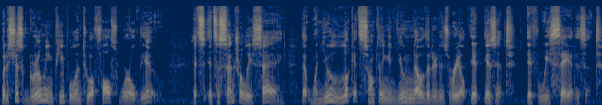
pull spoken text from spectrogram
But it's just grooming people into a false worldview. It's, it's essentially saying that when you look at something and you know that it is real, it isn't if we say it isn't.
